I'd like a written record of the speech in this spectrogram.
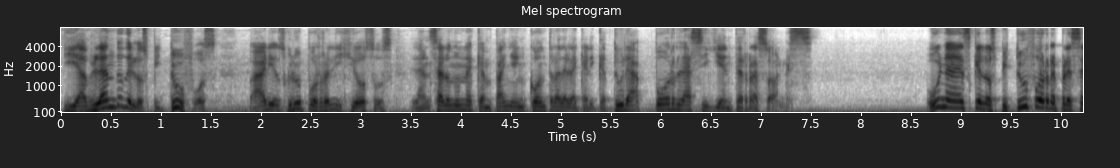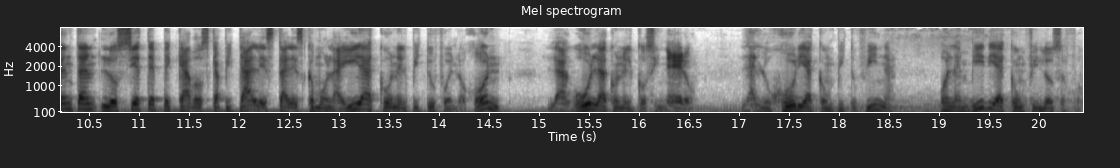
Y hablando de los pitufos, varios grupos religiosos lanzaron una campaña en contra de la caricatura por las siguientes razones. Una es que los pitufos representan los siete pecados capitales, tales como la ira con el pitufo enojón, la gula con el cocinero, la lujuria con pitufina o la envidia con filósofo.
